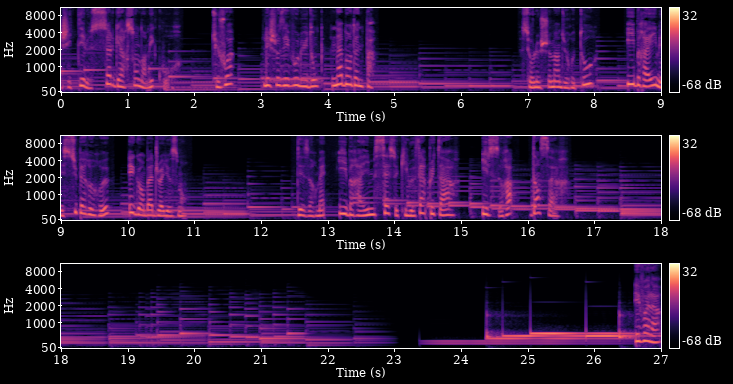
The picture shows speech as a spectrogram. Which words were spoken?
j'étais le seul garçon dans mes cours. Tu vois, les choses évoluent donc n'abandonne pas. Sur le chemin du retour, Ibrahim est super heureux et gambade joyeusement. Désormais, Ibrahim sait ce qu'il veut faire plus tard. Il sera danseur. Et voilà,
